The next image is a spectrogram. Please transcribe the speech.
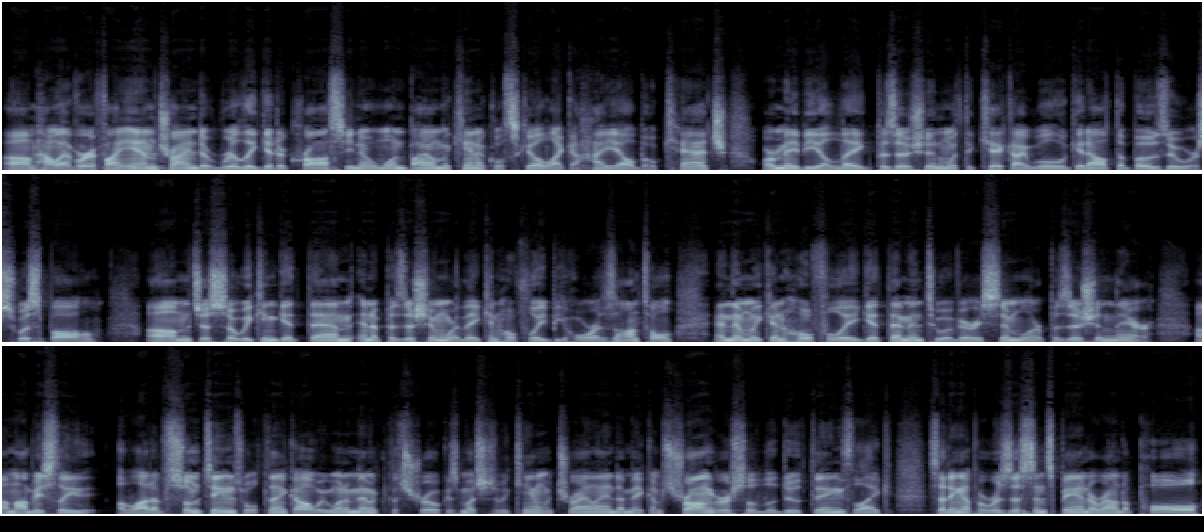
Um, however, if I am trying to really get across, you know, one biomechanical skill like a high elbow catch or maybe a leg position with the kick, I will get out the Bosu or Swiss ball um, just so we can get them in a position where they can hopefully be horizontal, and then we can hopefully get them into a very similar position there. Um, obviously, a lot of swim teams will think, oh, we want to mimic the stroke as much as we can with dry land to make them stronger. So they'll do things like setting up a resistance band around a pole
